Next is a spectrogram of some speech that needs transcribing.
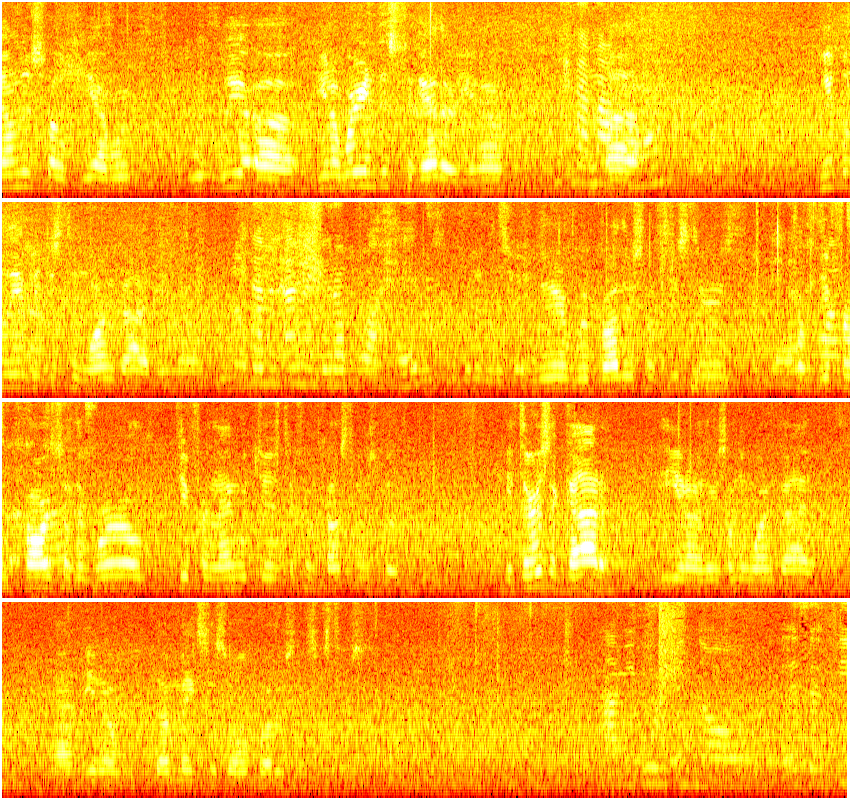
Don't lose hope. Yeah, we're, we, we, uh, you know, we're in this together. You know, نحن معكم we believe in just in one God. You know, نحن بنآمن برب واحد we're, we're brothers and sisters from different parts of the world, different languages, different customs. But if there is a God, you know, there's only one God, and you know that makes us all brothers and sisters. عم يقول انه اذا في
